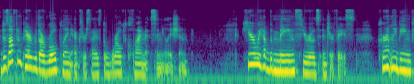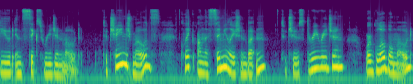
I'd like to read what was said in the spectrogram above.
It is often paired with our role-playing exercise, the World Climate Simulation. Here we have the main C-ROADS interface, currently being viewed in six region mode. To change modes, click on the Simulation button to choose 3 region or global mode,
